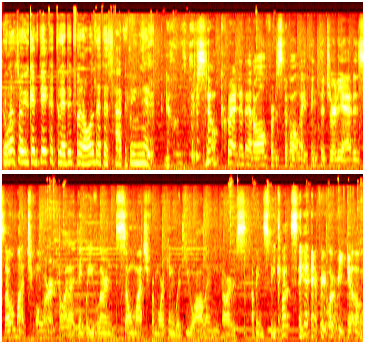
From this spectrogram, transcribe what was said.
You know, so you can take a credit for all that is happening. No, there's no credit at all. First of all, I think the journey ahead is so much more. And I think we've learned so much from working with you all and ours. I mean, speak about everywhere we go.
